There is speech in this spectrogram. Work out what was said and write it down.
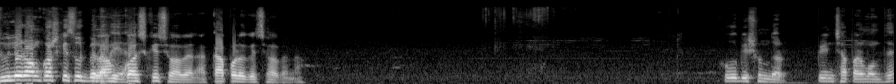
ধুইলে রং কষ কিছু উঠবে না রং কষ কিছু হবে না কাপড়ও কিছু হবে না। খুবই সুন্দর প্রিন্ট ছাপার মধ্যে।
